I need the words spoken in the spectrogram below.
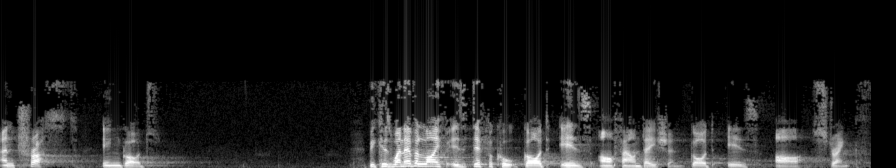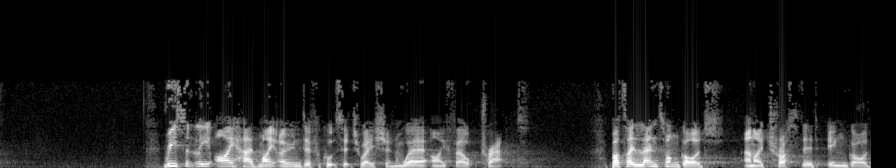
and trust in God. Because whenever life is difficult, God is our foundation. God is our strength. Recently, I had my own difficult situation where I felt trapped. But I leant on God and I trusted in God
